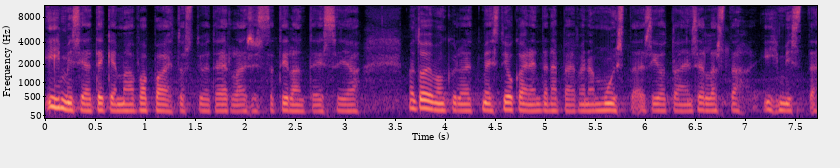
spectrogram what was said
ihmisiä tekemään vapaaehtoistyötä erilaisissa tilanteissa. Ja mä toivon kyllä, että meistä jokainen tänä päivänä muistaisi jotain sellaista ihmistä,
